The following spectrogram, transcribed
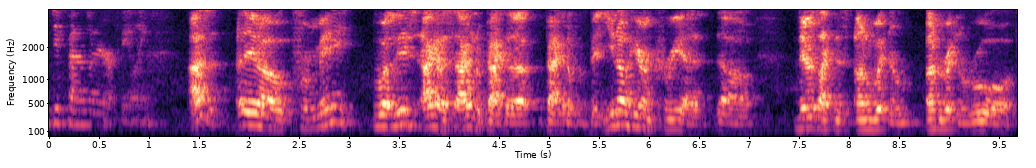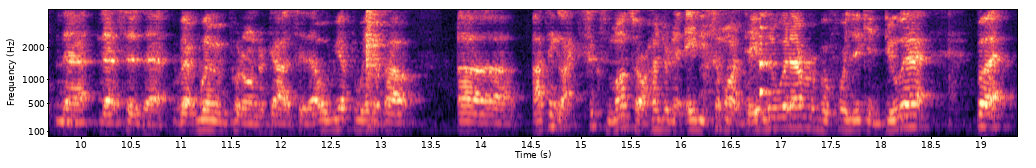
depends on your feeling. I, you know, for me, well, at least I gotta say, I'm gonna back it up, back it up a bit. You know, here in Korea, um, there's like this unwritten, unwritten rule that that says that that women put on their guys say that oh, we have to wait about, uh, I think like six months or 180 some odd days or whatever before you can do it. But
